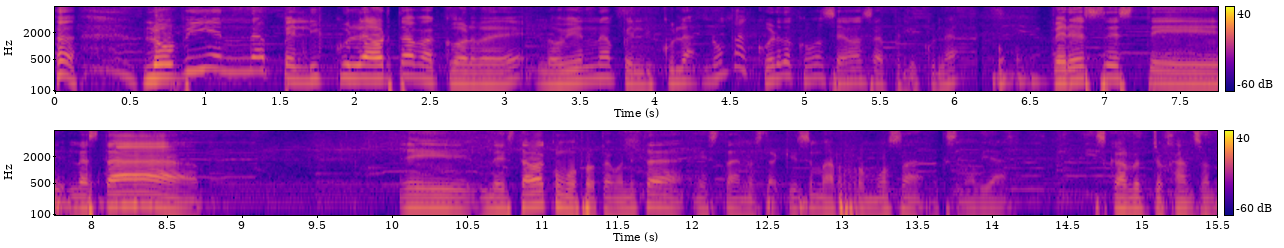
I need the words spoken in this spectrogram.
lo vi en una película, ahorita me acordé, lo vi en una película, no me acuerdo cómo se llama esa película, pero es este, la está... eh, le estaba como protagonista esta nuestra que es más hermosa exnovia Scarlett Johansson.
